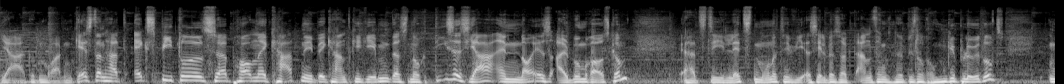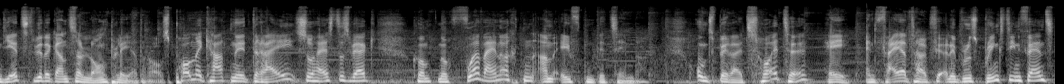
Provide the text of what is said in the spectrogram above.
Ja, guten Morgen. Gestern hat Ex-Beatle Sir Paul McCartney bekannt gegeben, dass noch dieses Jahr ein neues Album rauskommt. Er hat die letzten Monate, wie er selber sagt, anfangs nur ein bisschen rumgeblödelt. Und jetzt wird ein ganzer Longplayer draus. Paul McCartney 3, so heißt das Werk, kommt noch vor Weihnachten am 11. Dezember. Und bereits heute, hey, ein Feiertag für alle Bruce Springsteen-Fans,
